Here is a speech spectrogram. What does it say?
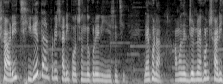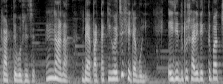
শাড়ি ছিঁড়ে তারপরে শাড়ি পছন্দ করে নিয়ে এসেছি। দেখো না আমাদের জন্য এখন শাড়ি কাটতে বসেছে। না না ব্যাপারটা কি হয়েছে সেটা বলি। এই যে দুটো শাড়ি দেখতে পাচ্ছ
